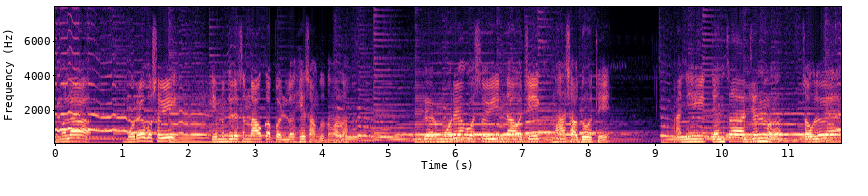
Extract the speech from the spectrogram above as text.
तुम्हाला मोऱ्या गोसावी हे मंदिराचं नाव का पडलं हे सांगतो तुम्हाला. तर मोर्या गोसावी नावाचे एक महासाधू होते. आणि त्यांचा जन्म चौदाव्या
